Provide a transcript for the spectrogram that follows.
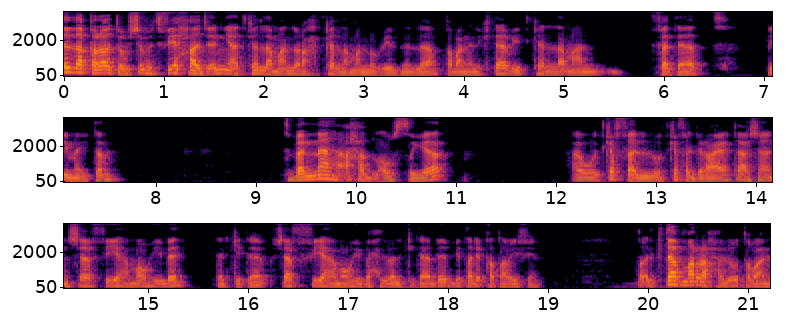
إذا قرأته وشفت في حاجة إني أتكلم عنه راح أتكلم عنه بإذن الله. طبعا الكتاب يتكلم عن فتاة بميتم تبناها أحد الأوصياء أو تكفل وتكفل برعايتها عشان شاف فيها موهبة للكتاب شاف فيها موهبة حلوة للكتابة بطريقة طريفة. الكتاب مرة حلو. طبعا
